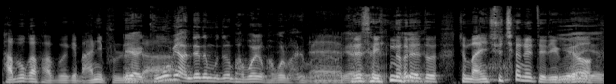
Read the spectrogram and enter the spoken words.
바보가 바보에게 많이 예, 부른다. 고음이 안 되는 분들은 바보에게 바보를 많이 불러요. 예, 예, 그래서 예. 이 노래도 좀 많이 추천을 드리고요. 예, 예.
